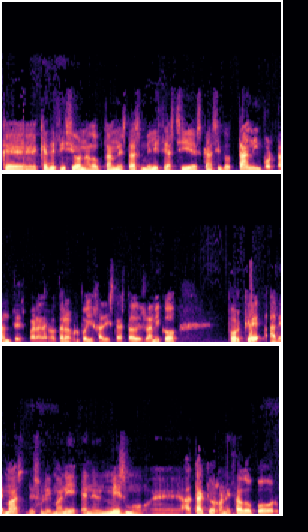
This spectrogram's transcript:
qué, decisión adoptan estas milicias chiíes que han sido tan importantes para derrotar al grupo yihadista Estado Islámico, porque además de Soleimani, en el mismo eh, ataque organizado por,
